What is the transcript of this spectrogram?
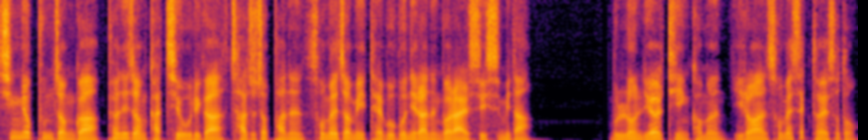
식료품점과 편의점 같이 우리가 자주 접하는 소매점이 대부분이라는 걸 알 수 있습니다. 물론 리얼티 인컴은 이러한 소매 섹터에서도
